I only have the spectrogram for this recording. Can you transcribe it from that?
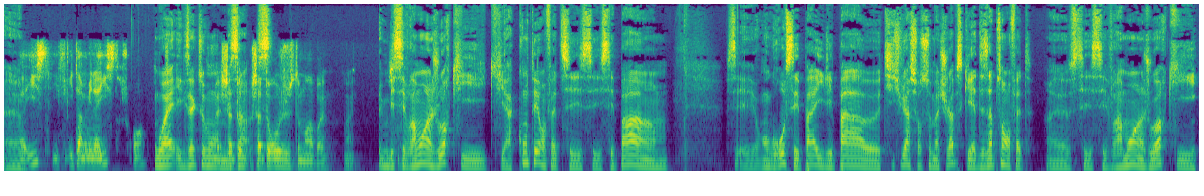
Euh... À Istres, il, il, termine à Istres, je crois. Ouais, exactement. Château, Châteauroux, justement, après. Ouais. Mais c'est vraiment un joueur qui, qui a compté, en fait. C'est, c'est, c'est pas un... C'est, en gros, c'est pas, il est pas euh, titulaire sur ce match-là parce qu'il y a des absents en fait. Euh, c'est, c'est vraiment un joueur qui,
